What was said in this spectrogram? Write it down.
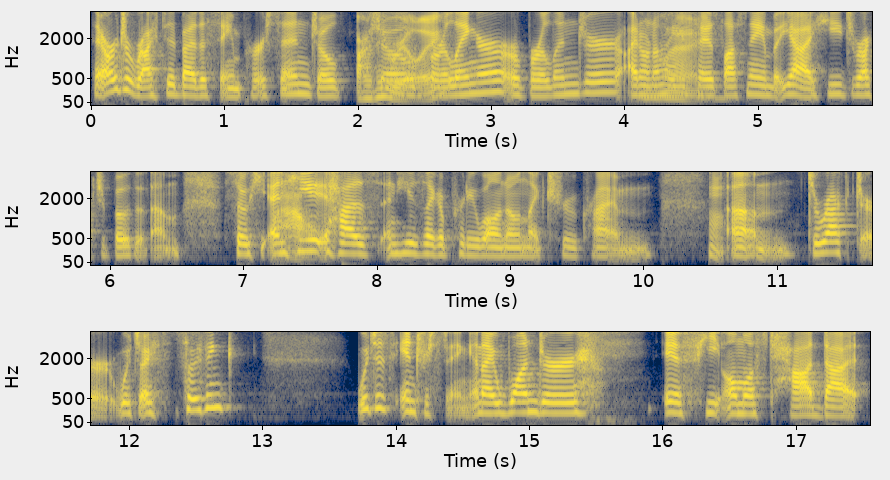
they are directed by the same person, Joe Are they Joe really? Berlinger or Berlinger. I don't know how you say his last name, but yeah, he directed both of them. So he and he has and he's like a pretty well known like true crime Hmm. um, director, which I so I think which is interesting. And I wonder if he almost had that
